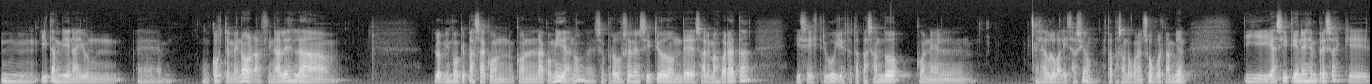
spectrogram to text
mm, y también hay un, eh, un coste menor. Al final es lo mismo que pasa con, con, la comida, ¿no? Se produce en el sitio donde sale más barata y se distribuye. Esto está pasando con el, la globalización, está pasando con el software también. Y así tienes empresas que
